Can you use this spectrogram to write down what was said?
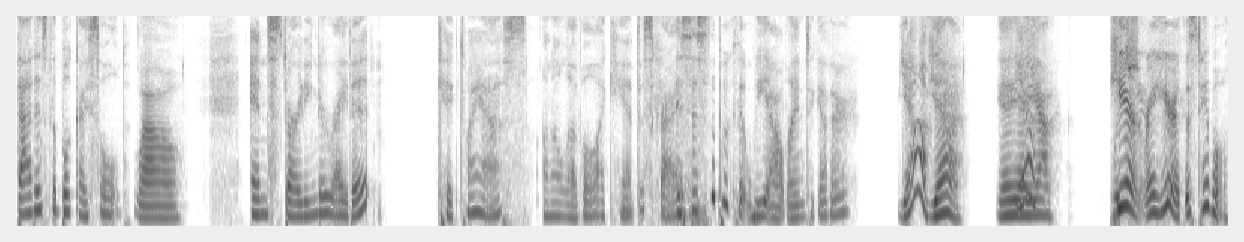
That is the book I sold. wow. And starting to write it kicked my ass on a level I can't describe. Is this the book that we outlined together? yeah. Yeah. Yeah. Yeah. Yeah. Yeah. Here, right here at this table.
